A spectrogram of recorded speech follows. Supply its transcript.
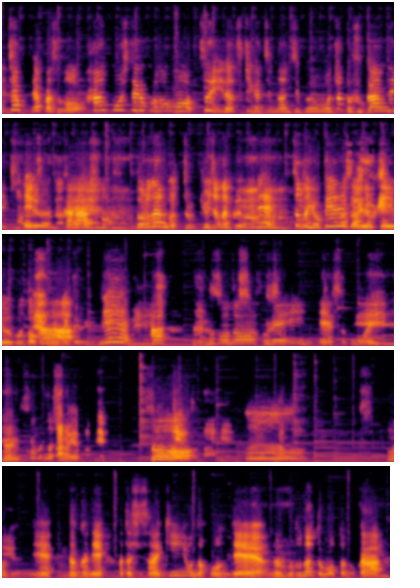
ね、じゃあやっぱその反抗してる子供、ついイラつきがちな自分をちょっと俯瞰できてるから、その泥団子直球じゃなくって、うんうんうんちょっと避けれてるっていうことが、ねねあ、なるほど、それいいね、すごい大事、こ私からやっも。ぱね、そう。うん。そうだよね。なんかね、私最近読んだ本で、うん。なるほどなって思ったのが、うん。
